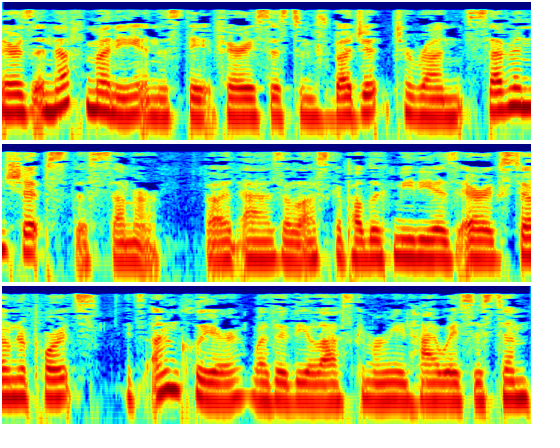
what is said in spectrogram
There's enough money in the state ferry system's budget to run seven ships this summer. But as Alaska Public Media's Eric Stone reports, it's unclear whether the Alaska Marine Highway System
